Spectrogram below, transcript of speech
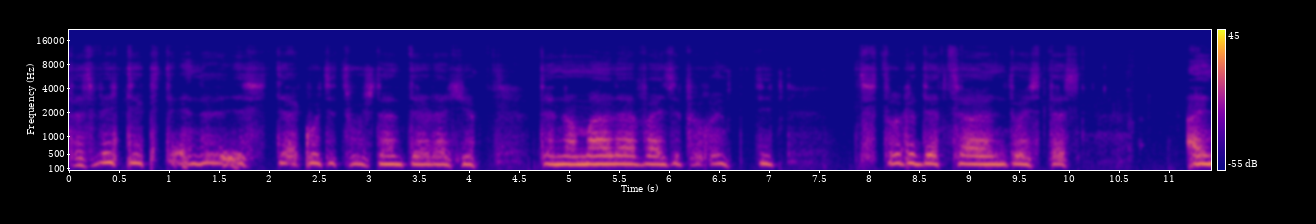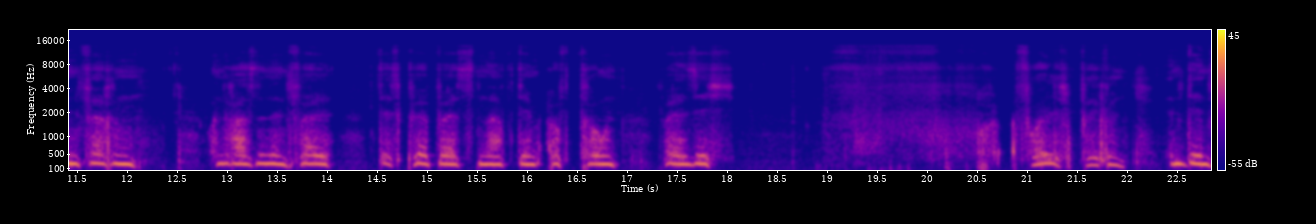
Das wichtigste Ende ist der gute Zustand der Leiche, der normalerweise berühmt die Drücke der Zahlen durch das einfachen und rasenden Fall des Körpers nach dem Auftrauen, weil sich erfreulich prickeln in den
